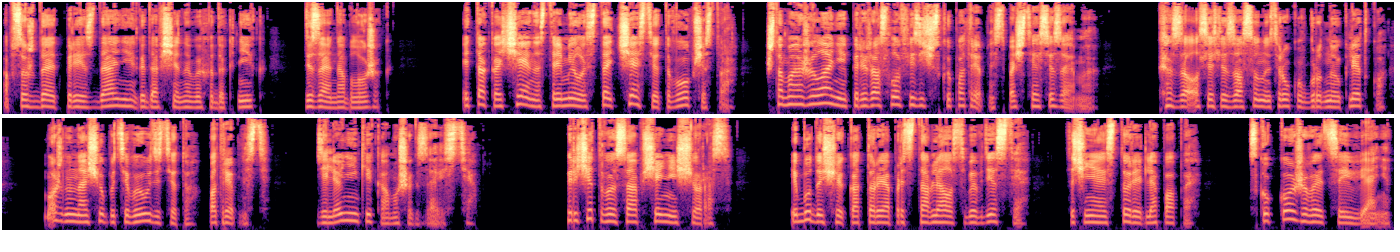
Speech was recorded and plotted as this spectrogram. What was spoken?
обсуждают переиздания, годовщины выхода книг, дизайн обложек. И так отчаянно стремилась стать частью этого общества — что мое желание переросло в физическую потребность, почти осязаемую. Казалось, если засунуть руку в грудную клетку, можно нащупать и выудить эту потребность. Зелененький камушек зависти. Перечитываю сообщение еще раз. И будущее, которое я представляла себе в детстве, сочиняя истории для папы, скукоживается и вянет.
